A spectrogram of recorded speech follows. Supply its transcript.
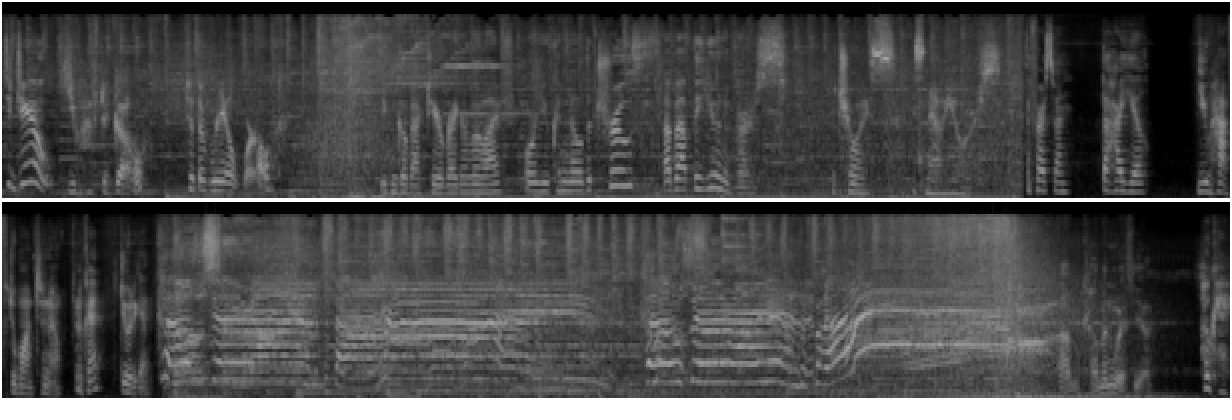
Have to do? You have to go to the real world. You can go back to your regular life, or you can know the truth about the universe. The choice is now yours. The first one, the high heel. You have to want to know, okay? Do it again. Closer I am fine. Closer I am fine. I'm coming with you. Okay.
